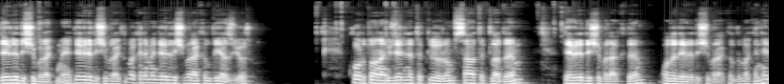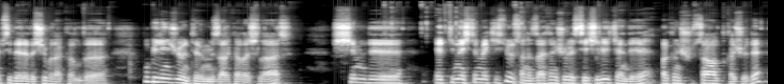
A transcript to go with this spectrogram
Devre dışı bırakmaya. Devre dışı bıraktı. Bakın hemen devre dışı bırakıldı yazıyor. Cortana üzerine tıklıyorum. Sağ tıkladım. Devre dışı bıraktım. O da devre dışı bırakıldı. Bakın hepsi devre dışı bırakıldı. Bu birinci yöntemimiz arkadaşlar. Şimdi etkinleştirmek istiyorsanız zaten şöyle seçiliyken de bakın şu sağ alt köşede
